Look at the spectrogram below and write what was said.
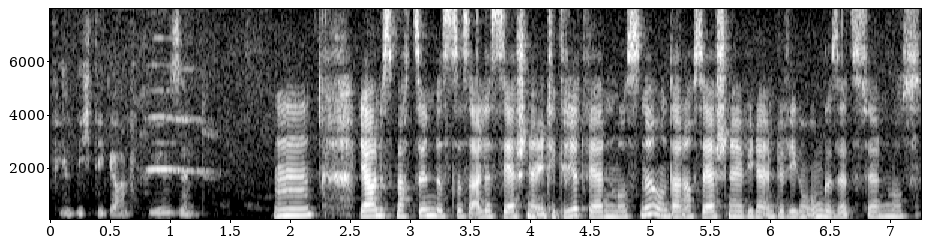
viel wichtiger und früher sind. Mhm. Ja, und es macht Sinn, dass das alles sehr schnell integriert werden muss ne? und dann auch sehr schnell wieder in Bewegung umgesetzt werden muss.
